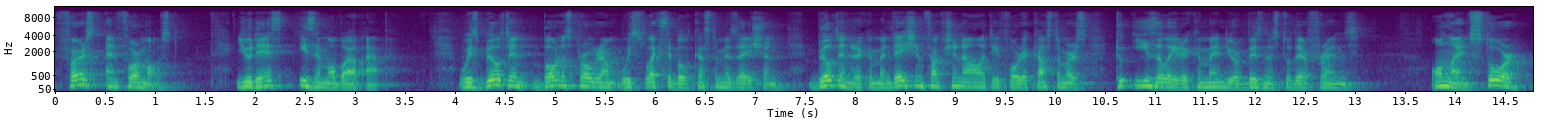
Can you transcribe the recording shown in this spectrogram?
first and foremost, UDS is a mobile app with built-in bonus program with flexible customization, built-in recommendation functionality for your customers to easily recommend your business to their friends, online store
